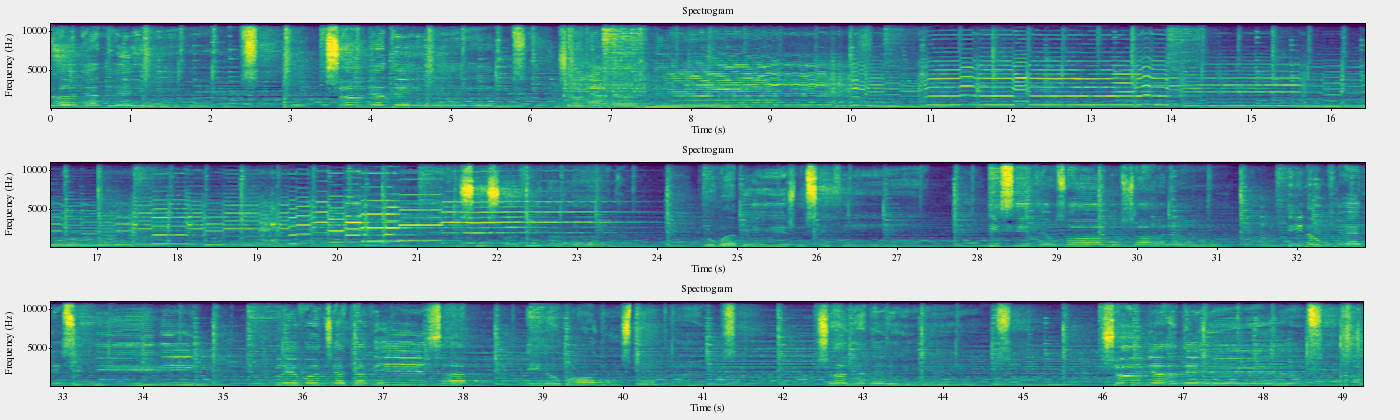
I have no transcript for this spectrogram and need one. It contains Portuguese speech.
Chame a Deus, chame a Deus, chame a Deus. Se sua vida anda para um abismo sem fim e não olhes para trás. Chame a Deus, chame a Deus,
